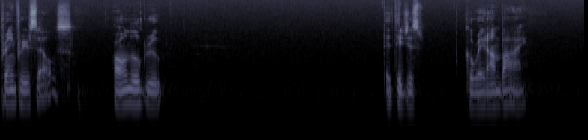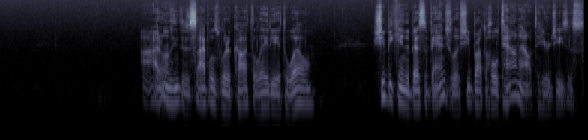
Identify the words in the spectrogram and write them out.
praying for yourselves, our own little group, that they just go right on by? I don't think the disciples would have caught the lady at the well. She became the best evangelist. She brought the whole town out to hear Jesus.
